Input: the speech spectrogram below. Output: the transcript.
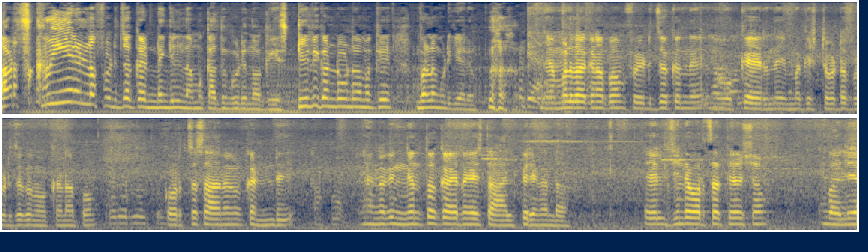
അവിടെ സ്ക്രീനുള്ള ഫ്രിഡ്ജൊക്കെ ഉണ്ടെങ്കിൽ നമുക്ക് അതും കൂടി നോക്കാം. ടി വി കണ്ടുകൊണ്ട് നമുക്ക് വെള്ളം കുടിക്കാമല്ലോ നമ്മൾ ഇതാക്കണം അപ്പം ഫ്രിഡ്ജൊക്കെ ഒന്ന് നോക്കുകയായിരുന്നു ഇമ്മക്ക് ഇഷ്ടപ്പെട്ട ഫ്രിഡ്ജൊക്കെ നോക്കണം. അപ്പം കുറച്ച് സാധനങ്ങളൊക്കെ ഉണ്ട്. അപ്പം ഞങ്ങൾക്ക് ഇങ്ങനത്തെ ഒക്കെ ആയിരുന്നു കഴിച്ച് താല്പര്യം കണ്ടോ? എൽ ജിന്റെ കുറച്ച് അത്യാവശ്യം വലിയ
